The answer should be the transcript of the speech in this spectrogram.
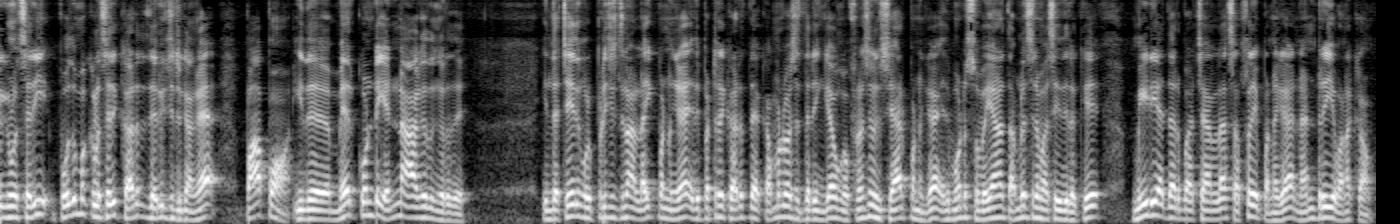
இண்டஸ்ட்ரிகளுக்கும் சரி பொதுமக்களும் சரி கருத்து தெரிவிச்சிருக்காங்க. பார்ப்போம் இது மேற்கொண்டு என்ன ஆகுதுங்கிறது. இந்த செய்தி உங்களுக்கு பிடிச்சிச்சுன்னா லைக் பண்ணுங்கள் இது பற்றி கருத்தை கமெண்ட் பாக்ஸில் தெரியுங்க உங்கள் ஃப்ரெண்ட்ஸுக்கு ஷேர் பண்ணுங்கள் இது மட்டும் சுவையான தமிழ் சினிமா செய்திகளுக்கு மீடியா தர்பார் சேனலை சப்ஸ்கிரைப் பண்ணுங்கள் நன்றி வணக்கம்.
